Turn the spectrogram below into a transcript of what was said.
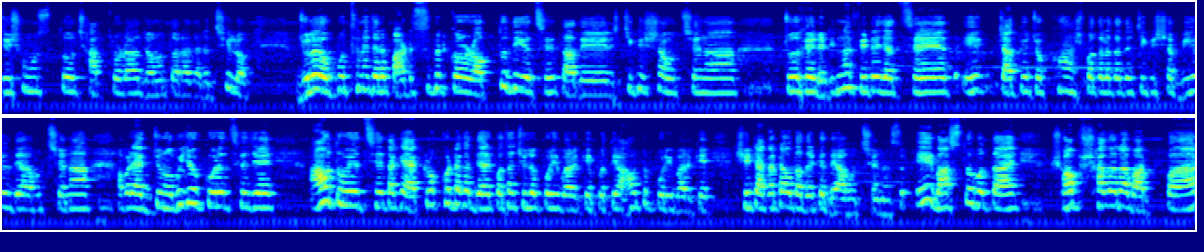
যে সমস্ত ছাত্ররা, জনতারা যারা ছিল, জুলাই অভ্যুত্থানে যারা পার্টিসিপেট করে, রক্ত দিয়েছে, তাদের চিকিৎসা হচ্ছে না। চোখে রেটিনা ফেটে যাচ্ছে, এই জাতীয় চক্ষু হাসপাতালে তাদের চিকিৎসা বিল দেওয়া হচ্ছে না। আবার একজন অভিযোগ করেছে যে আহত হয়েছে, তাকে এক লক্ষ টাকা দেওয়ার কথা ছিল পরিবারকে প্রতি আহত পরিবারকে, সেই টাকাটাও তাদেরকে দেওয়া হচ্ছে না। সো এই বাস্তবতায় সব সাদারা বাটপার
